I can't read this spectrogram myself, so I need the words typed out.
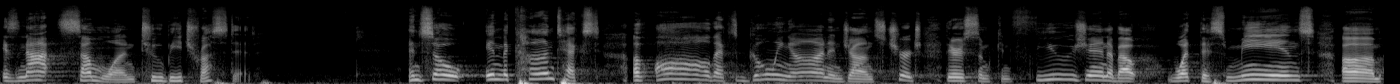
is not someone to be trusted. And so, in the context of all that's going on in John's church, there's some confusion about what this means. Um,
